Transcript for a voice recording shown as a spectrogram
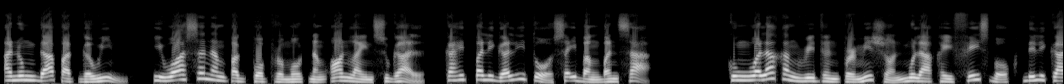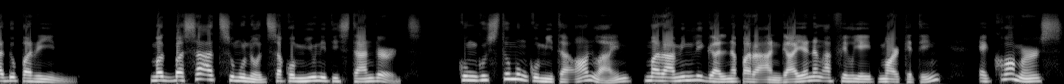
Anong dapat gawin? Iwasan ang pagpo-promote ng online sugal, kahit paligal ito sa ibang bansa. Kung wala kang written permission mula kay Facebook, delikado pa rin. Magbasa at sumunod sa community standards. Kung gusto mong kumita online, maraming legal na paraan gaya ng affiliate marketing, e-commerce,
